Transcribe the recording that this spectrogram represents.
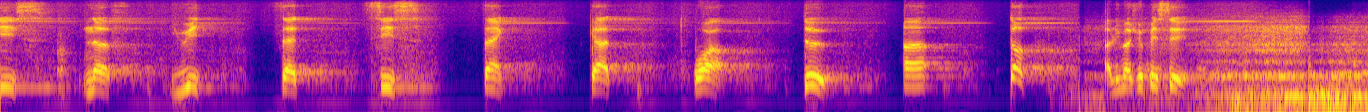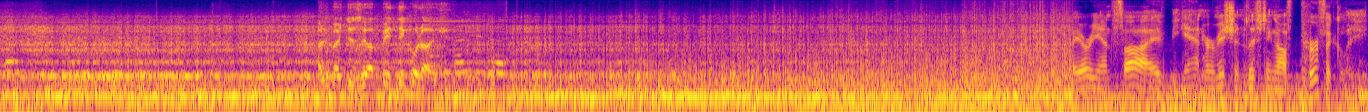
10, 9, 8, 7, 6, 5, 4, 3, 2, 1, top Allumage EPC. Allumage des EAP, décollage. Ariane 5 began her mission lifting off perfectly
